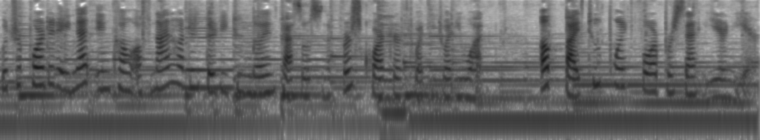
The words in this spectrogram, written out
which reported a net income of 932 million pesos in the first quarter of 2021, up by 2.4% year on year.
